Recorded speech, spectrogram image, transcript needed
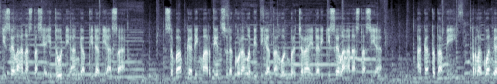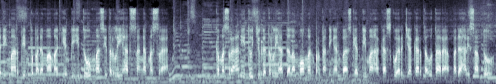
Gisela Anastasia itu dianggap tidak biasa. Sebab Gading Martin sudah kurang lebih tiga tahun bercerai dari Gisela Anastasia. Akan tetapi, perlakuan Gading Martin kepada Mama Gempi itu masih terlihat sangat mesra. Kemesraan itu juga terlihat dalam momen pertandingan basket di Mahaka Square Jakarta Utara pada hari Sabtu,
